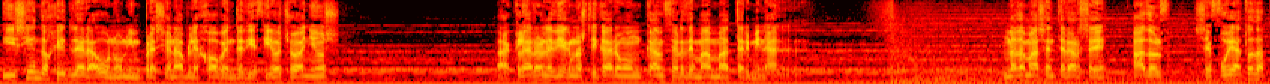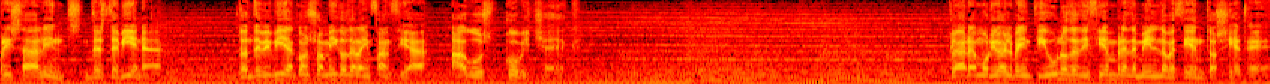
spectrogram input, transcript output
y siendo Hitler aún un impresionable joven de 18 años, a Clara le diagnosticaron un cáncer de mama terminal. Nada más enterarse, Adolf se fue a toda prisa a Linz desde Viena donde vivía con su amigo de la infancia, August Kubitschek. Clara murió el 21 de diciembre de 1907.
